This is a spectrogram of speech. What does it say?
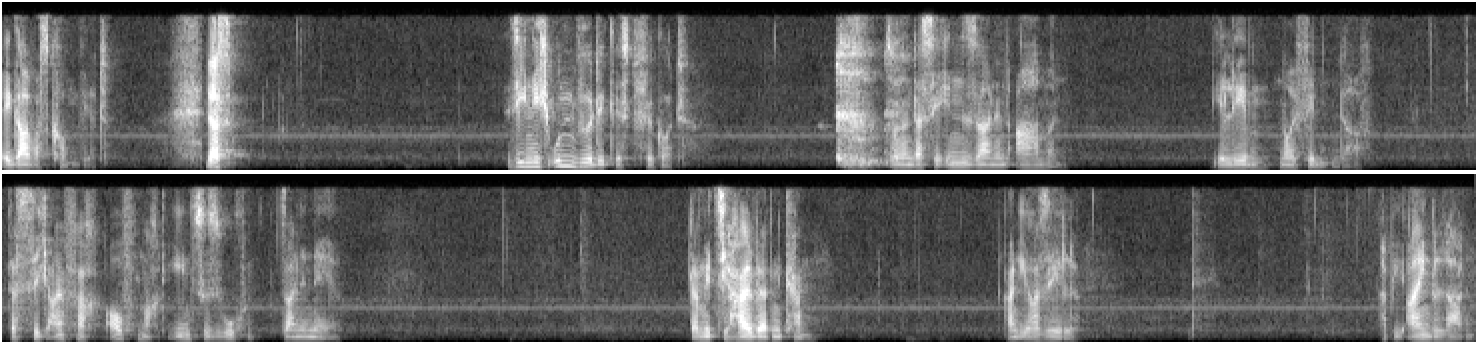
egal was kommen wird. Dass sie nicht unwürdig ist für Gott, sondern dass sie in seinen Armen ihr Leben neu finden darf. Dass sie sich einfach aufmacht, ihn zu suchen, seine Nähe, damit sie heil werden kann an ihrer Seele. Ich habe ihn eingeladen,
